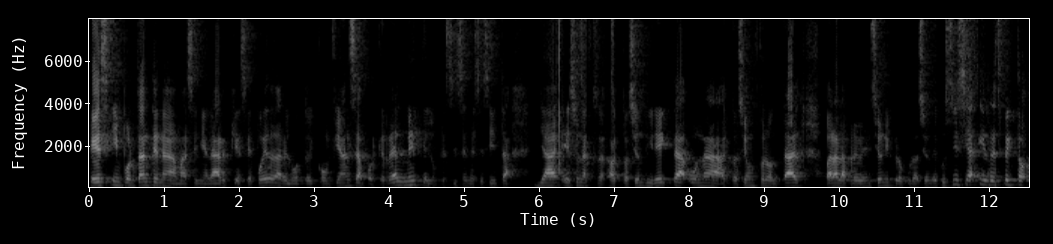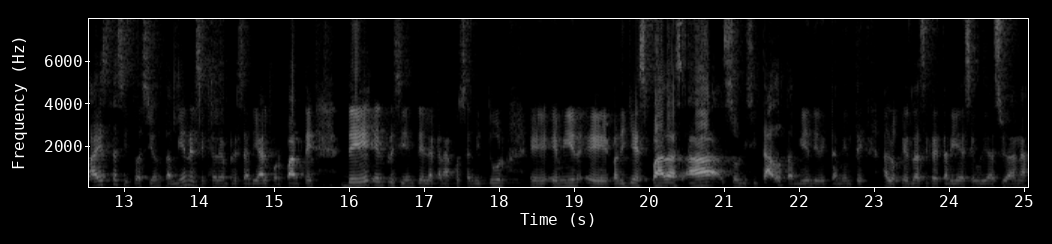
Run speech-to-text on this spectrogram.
es importante nada más señalar que se puede dar el voto de confianza porque realmente lo que sí se necesita ya es una actuación directa, una actuación frontal para la prevención y procuración de justicia. Y respecto a esta situación, también el sector empresarial por parte del presidente de la Canaco Servitur, eh, Emir eh, Padilla Espadas, ha solicitado también directamente a lo que es la Secretaría de Seguridad Ciudadana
